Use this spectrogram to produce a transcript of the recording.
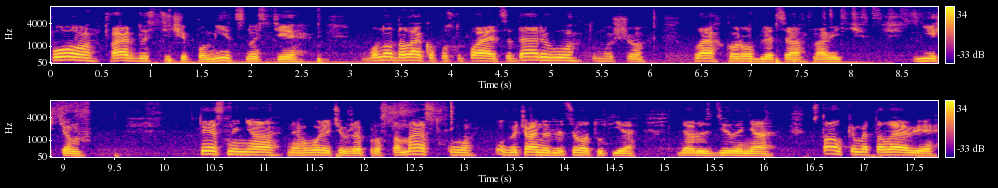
По твердості чи по міцності. Воно далеко поступається дереву, тому що легко робляться навіть нігтям втиснення, не говорячи вже про стаместку. Ну, Звичайно, для цього тут є для розділення вставки металеві.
